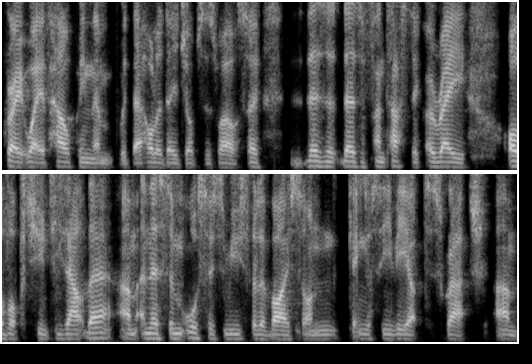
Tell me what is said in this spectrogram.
great way of helping them with their holiday jobs as well. So there's a there's a fantastic array of opportunities out there um, and there's some also some useful advice on getting your cv up to scratch um,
